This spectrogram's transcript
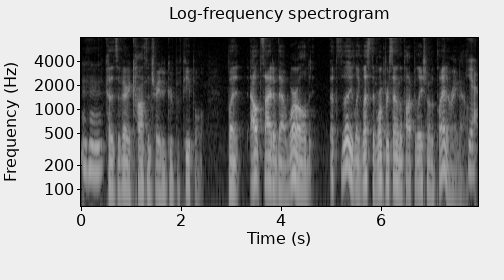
mm-hmm. because it's a very concentrated group of people. But outside of that world, that's really like less than one percent of the population of the planet right now. Yeah,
